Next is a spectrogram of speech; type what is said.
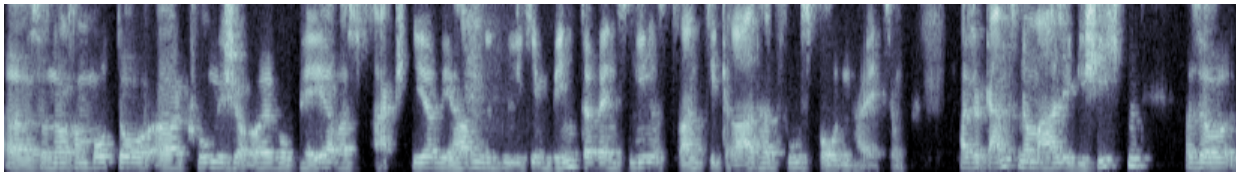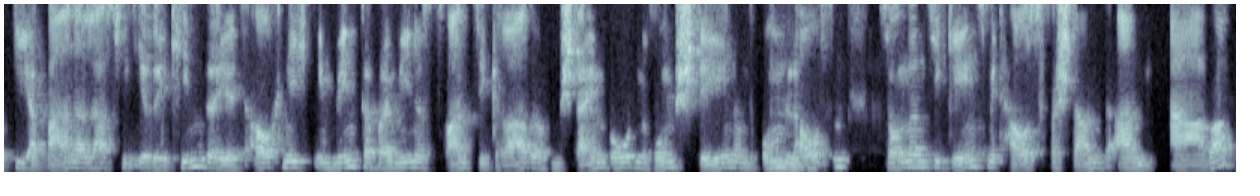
Äh, so nach dem Motto, äh, komischer Europäer, was fragt ihr? Wir haben natürlich im Winter, wenn es minus 20 Grad hat, Fußbodenheizung. Also ganz normale Geschichten. Also die Japaner lassen ihre Kinder jetzt auch nicht im Winter bei minus 20 Grad auf dem Steinboden rumstehen und rumlaufen, mhm. sondern sie gehen es mit Hausverstand an. Aber,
